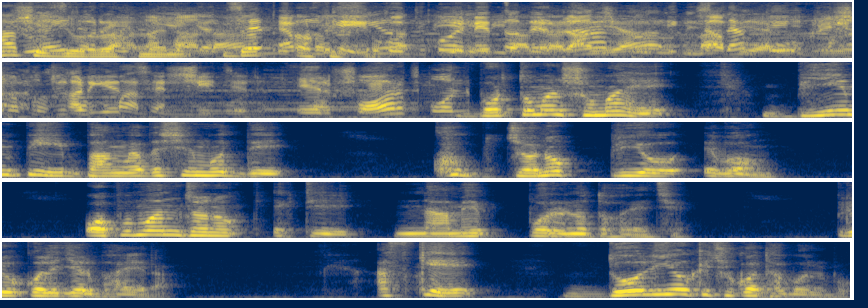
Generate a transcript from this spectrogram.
Hafizur Rahman dot official বর্তমান সময়ে BMP বাংলাদেশের মধ্যে খুব জনপ্রিয় এবং অপমানজনক একটি নামে পরিণত হয়েছে প্রিয় কলেজের ভাইয়েরা আজকে দলীয় কিছু কথা বলব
